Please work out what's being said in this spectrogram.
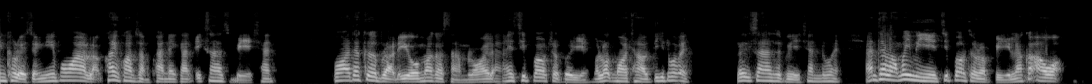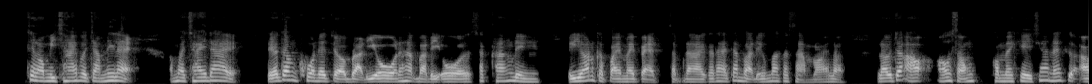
encourage อย่างนี้เพราะว่าเราให้ความสำคัญในการ exacerbation เพราะว่าถ้าเกิดบลัดเอโอมากกว่า300แล้วให้ triple therapy มาลด mortality ด้วยลด exacerbation ด้วยอันถ้าเราไม่มี triple therapy แล้วก็เอาที่เรามีใช้ประจำนี่แหละ เอามาใช้ได้แต่ต้องควรจะเจาะบลัดเอโอนะฮะบลัดเอโอสักครั้งหนึ่งหรือย้อนกลับไปไม่แปดสัปดาห์ก็ได้ถ้าบลัดเอโอมากกว่า300แล้ว เราจะเอาเอาสอง communication นั่นคือเอา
